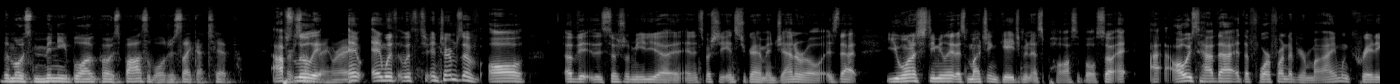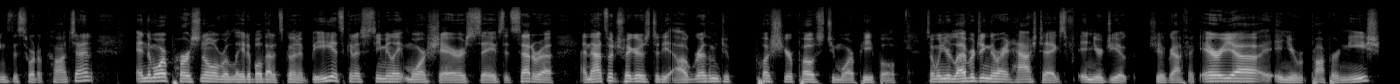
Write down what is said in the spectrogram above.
the most mini blog post possible, just like a tip. Absolutely, right? And, and with with in terms of all of the, the, social media and especially Instagram in general is that you want to stimulate as much engagement as possible. So eh, I, I, always have that at the forefront of your mind when creating this sort of content. And the more personal, relatable that it's going to be, it's going to stimulate more shares, saves, etc. And that's what triggers to the algorithm to push your post to more people. So when you're leveraging the right hashtags in your geo- geographic area, in your proper niche,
